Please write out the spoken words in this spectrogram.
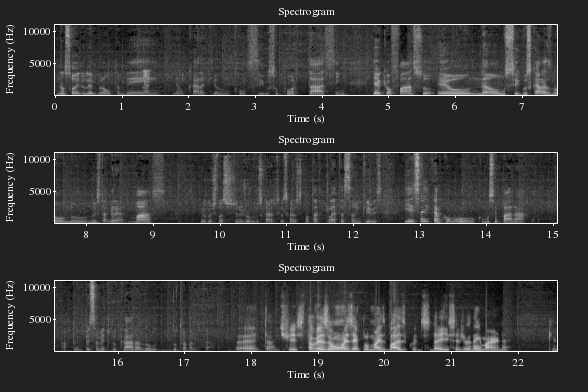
Não só ele, o Lebron também. É um cara que eu não consigo suportar, assim. E aí o que eu faço? Eu não sigo os caras no, no, no Instagram, mas eu continuo assistindo o jogo dos caras, porque os caras contra atletas são incríveis. E é isso aí, cara. Como, como separar a, o pensamento do cara do, do trabalho do cara? É, então, difícil. Talvez um exemplo mais básico disso daí seja o Neymar, né? Que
